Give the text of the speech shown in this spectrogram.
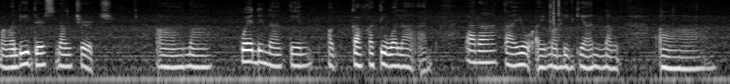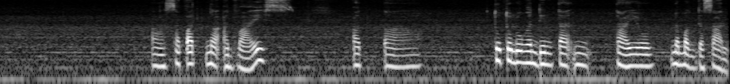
mga leaders ng church uh, na pwede natin pagkakatiwalaan para tayo ay mabigyan ng uh, uh, sapat na advice at uh, tutulungan din ta- tayo na magdasal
